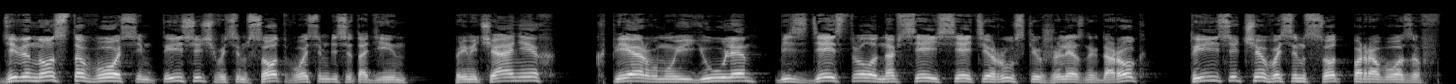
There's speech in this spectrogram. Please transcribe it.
98 881. В примечаниях к 1 июля бездействовало на всей сети русских железных дорог 1800 паровозов.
